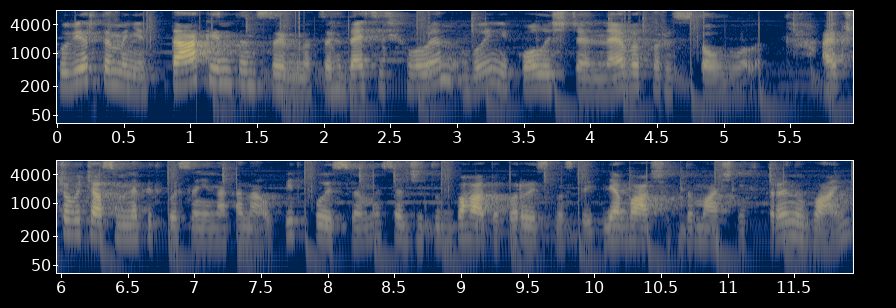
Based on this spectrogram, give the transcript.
Повірте мені, так інтенсивно цих 10 хвилин ви ніколи ще не використовували. А якщо ви часом не підписані на канал, підписуємося, адже тут багато корисностей для ваших домашніх тренувань.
